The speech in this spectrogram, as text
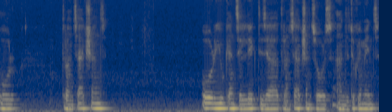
all transactions. Or you can select the transaction source and the documents.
